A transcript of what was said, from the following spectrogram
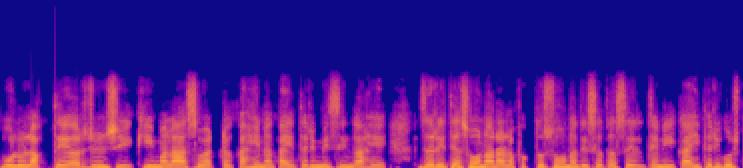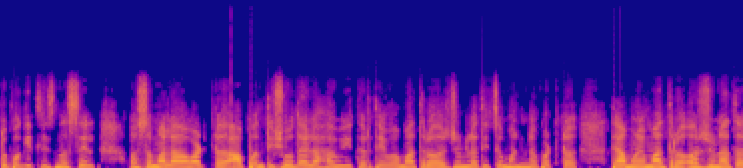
बोलू लागते अर्जुनशी की मला असं वाटतं काही ना काहीतरी मिसिंग आहे. जरी त्या सोनाराला फक्त सोनं दिसत असेल त्यांनी काहीतरी गोष्ट बघितलीच नसेल असं मला वाटतं आपण ती शोधायला हवी. तर तेव्हा मात्र अर्जुनला तिचं म्हणणं पटतं. त्यामुळे मात्र अर्जुन आता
